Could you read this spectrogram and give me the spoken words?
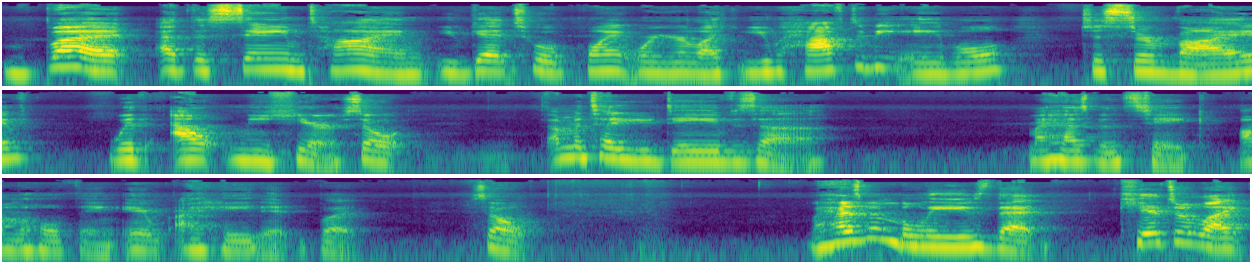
But at the same time, you get to a point where you're like, you have to be able to survive without me here. So I'm gonna tell you Dave's uh my husband's take on the whole thing. It, I hate it, but so my husband believes that kids are like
